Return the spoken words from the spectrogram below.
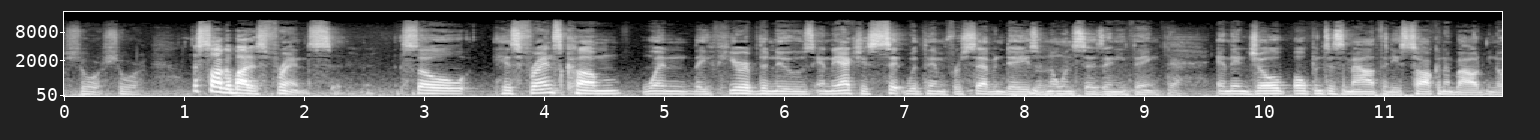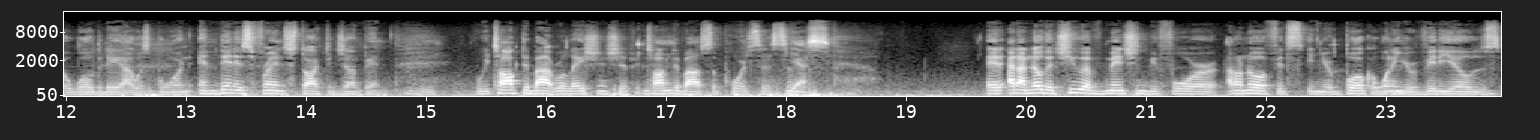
Sure, sure. Let's talk about his friends. So his friends come when they hear of the news, and they actually sit with him for seven days, and no mm-hmm. one says anything. And then Job opens his mouth, and he's talking about, you know, woe the day I was born. And then his friends start to jump in. Mm-hmm. We talked about relationships. We talked about support systems. Yes. And, and I know that you have mentioned before, I don't know if it's in your book or one of your videos,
